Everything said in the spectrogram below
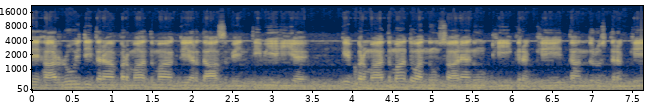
ਤੇ ਹਰ ਰੋਜ਼ ਦੀ ਤਰ੍ਹਾਂ ਪਰਮਾਤਮਾ ਅੱਗੇ ਅਰਦਾਸ, ਬੇਨਤੀ ਵੀ ਇਹੀ ਹੈ ਕਿ ਪਰਮਾਤਮਾ ਤੁਹਾਨੂੰ ਸਾਰਿਆਂ ਨੂੰ ਠੀਕ ਰੱਖੇ, ਤੰਦਰੁਸਤ ਰੱਖੇ,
